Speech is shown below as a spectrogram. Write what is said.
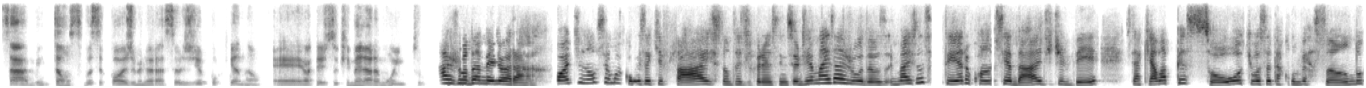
sabe? Então, se você pode melhorar seu dia, por que não? É, eu acredito que melhora muito. Ajuda a melhorar. Pode não ser uma coisa que faz tanta diferença no seu dia, mas ajuda. Imagina você ter com a ansiedade de ver se aquela pessoa que você tá conversando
